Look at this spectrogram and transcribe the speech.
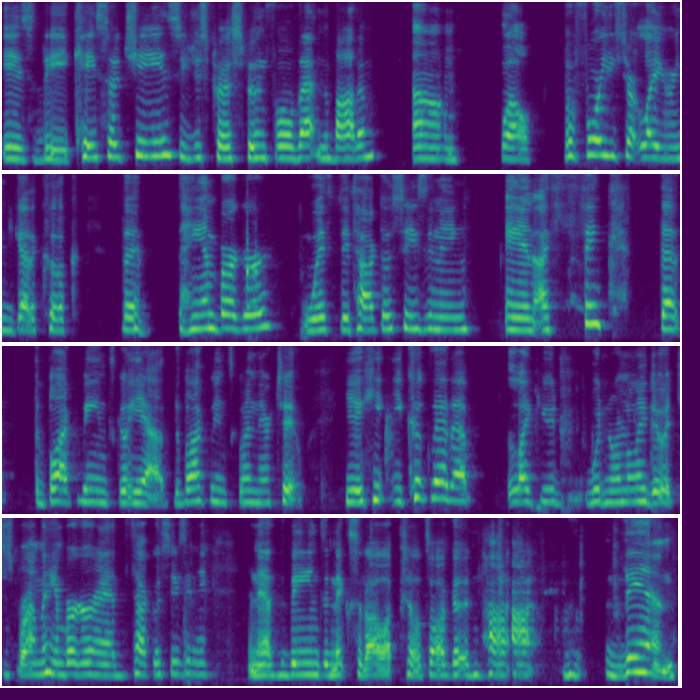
is the queso cheese. You just put a spoonful of that in the bottom. Um, well, before you start layering, you got to cook the hamburger with the taco seasoning, and I think that the black beans go. Yeah, the black beans go in there too. You he, you cook that up like you would normally do it. Just brown the hamburger, add the taco seasoning, and add the beans, and mix it all up till it's all good and hot. Then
